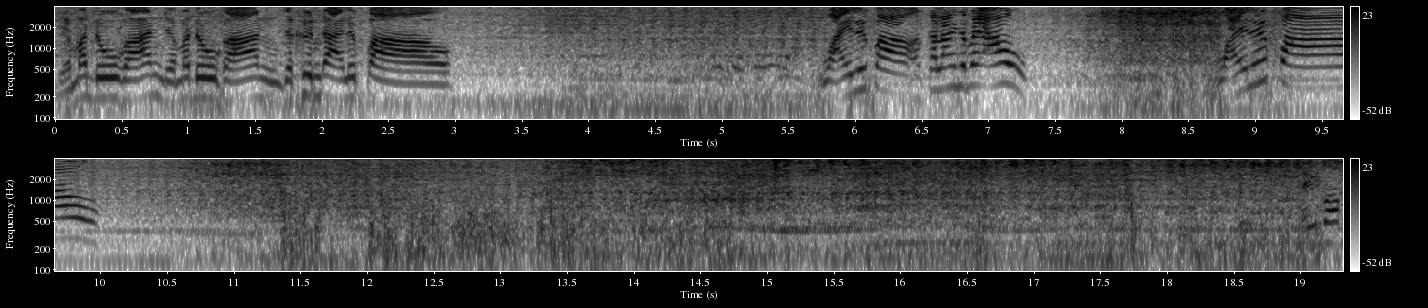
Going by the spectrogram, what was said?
เดี๋ยวมาดูกัน เดี๋ยวมาดูกันจะขึ้นได้หรือเปล่า ไหวหรือเปล่ากำลังจะไปเอา ไหวหรือเปล่า งบอก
